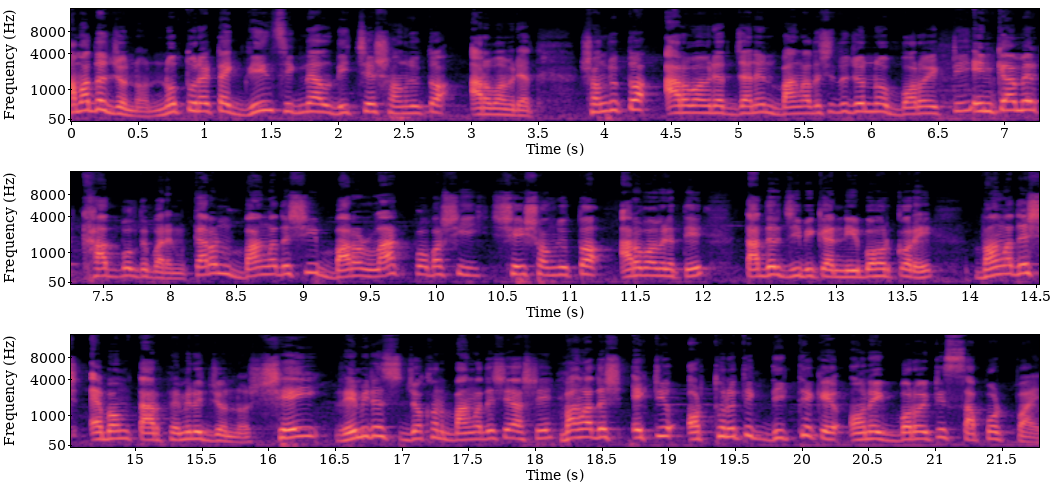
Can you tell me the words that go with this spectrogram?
আমাদের জন্য নতুন একটা গ্রিন সিগন্যাল দিচ্ছে সংযুক্ত আরব আমিরাত। সংযুক্ত আরব আমিরাত জানেন, বাংলাদেশিদের জন্য বড় একটি ইনকামের খাত বলতে পারেন। কারণ বাংলাদেশি বারো লাখ প্রবাসী সেই সংযুক্ত আরব আমিরাতে তাদের জীবিকা নির্বাহ করে বাংলাদেশ এবং তার ফ্যামিলির জন্য। সেই রেমিটেন্স যখন বাংলাদেশে আসে, বাংলাদেশ একটি অর্থনৈতিক দিক থেকে অনেক বড় একটি সাপোর্ট পায়।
